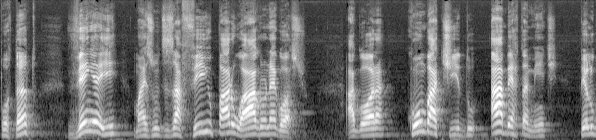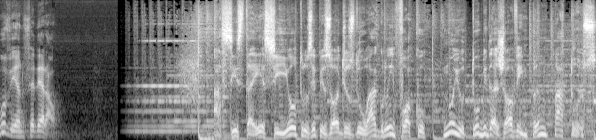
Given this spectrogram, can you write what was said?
Portanto, vem aí mais um desafio para o agronegócio, agora combatido abertamente pelo governo federal. Assista esse e outros episódios do Agro em Foco no YouTube da Jovem Pan Patos.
